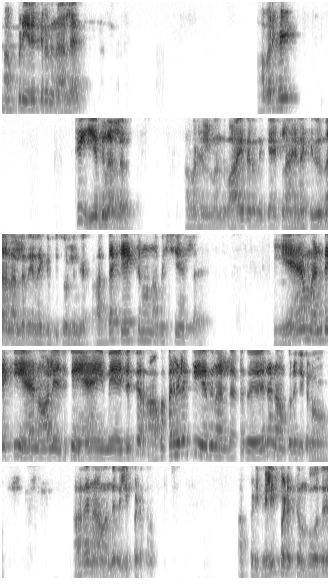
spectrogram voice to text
அப்படி இருக்கிறதுனால அவர்களுக்கு எது நல்லது? அவர்கள் வந்து வாய் திறந்து கேட்கலாம். எனக்கு இதுதான் நல்லது எனக்கு இப்படி சொல்லுங்க. அதை கேட்கணும்னு அவசியம் இல்லை. என் மண்டைக்கு என் நாலேஜுக்கு என் இமேஜுக்கு அவர்களுக்கு எது நல்லதுன்னு நான் புரிஞ்சுக்கணும். அத நான் வந்து வெளிப்படுத்தணும். அப்படி வெளிப்படுத்தும்போது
